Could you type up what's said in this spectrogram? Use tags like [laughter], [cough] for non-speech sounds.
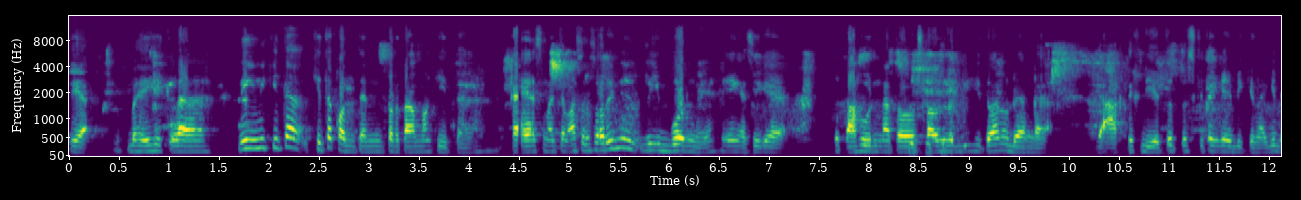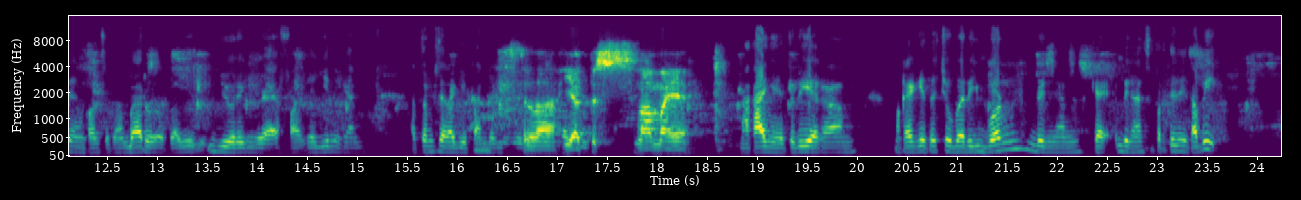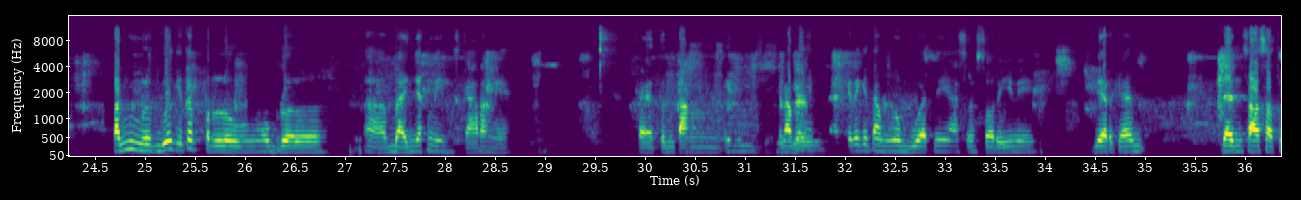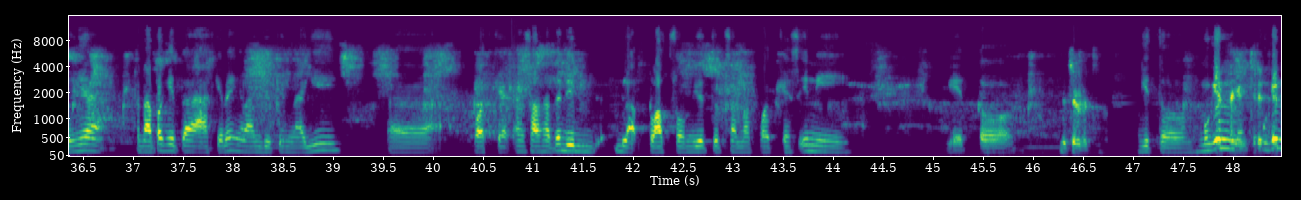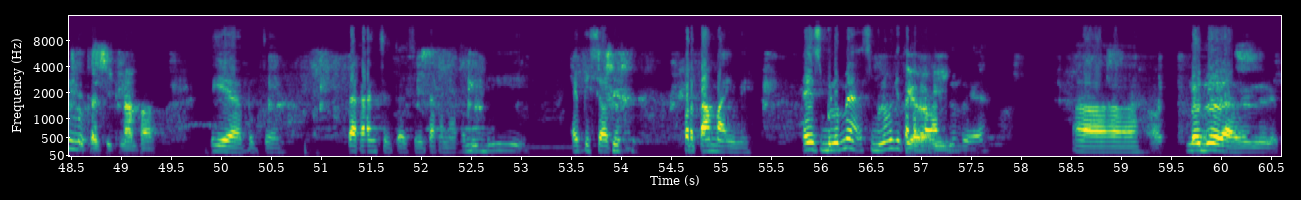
Ya, baiklah. Nih, ini kita kita konten pertama kita. Kayak semacam Astro Story ini reborn ya. Ya nggak sih? Kayak setahun atau setahun [laughs] lebih itu kan udah nggak nggak aktif di YouTube. Terus kita kayak bikin lagi dengan konsep yang baru. Apalagi during WFA kayak gini kan. Atau misalnya lagi pandemi. Setelah hiatus lama ya. makanya itu dia kan makanya kita coba reborn dengan kayak dengan seperti ini tapi tapi menurut gue kita perlu ngobrol uh, banyak nih sekarang ya kayak tentang ini kenapa kita, akhirnya kita membuat nih Astro Story ini biar kayak dan salah satunya kenapa kita akhirnya ngelanjutin lagi uh, podcast eh, salah satunya di platform YouTube sama podcast ini gitu Betul, betul. gitu mungkin pengen mungkin cerita-cerita sih kenapa. Iya betul. Kita akan cerita-cerita kenapa di, di episode [laughs] pertama ini. Eh sebelumnya sebelumnya kita kenalan dulu ya. Eh lo dulu lah, lo dulu.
